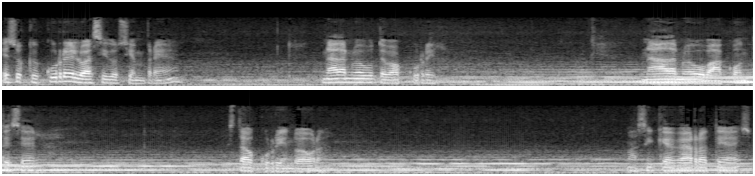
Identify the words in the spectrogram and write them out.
Eso que ocurre lo ha sido siempre. ¿eh? Nada nuevo te va a ocurrir nuevo va a acontecer. Está ocurriendo ahora. Así que agárrate a eso.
